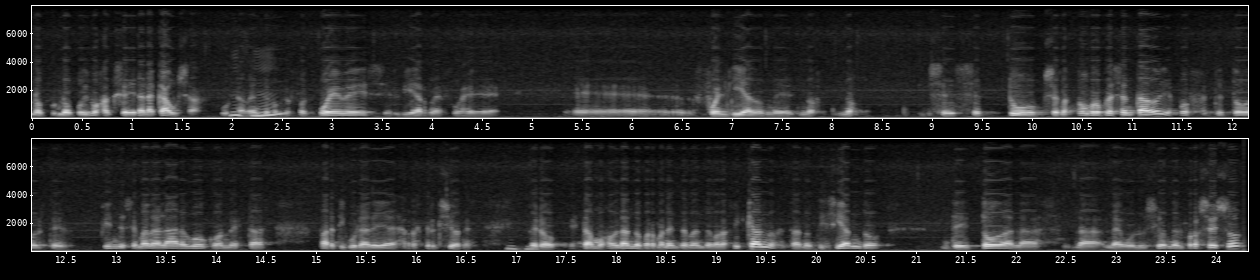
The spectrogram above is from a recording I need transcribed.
no, pudimos acceder a la causa, justamente porque fue jueves, el viernes fue, eh, fue el día donde nos, se, tuvo, se nos tuvo presentado y después fue este, todo este fin de semana largo con estas particularidades de restricciones. Pero estamos hablando permanentemente con la fiscal, nos está noticiando de toda la, evolución del proceso,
